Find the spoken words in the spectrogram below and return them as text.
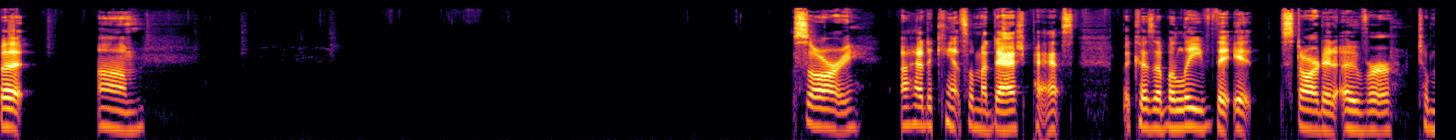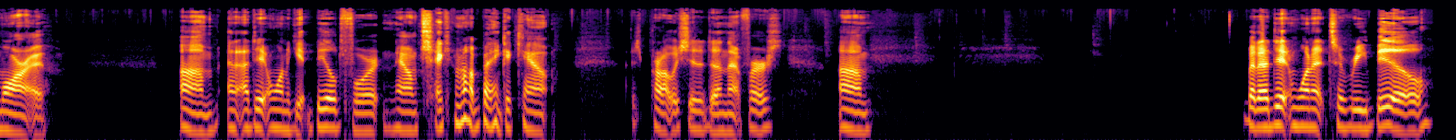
But um sorry. I had to cancel my dash pass because I believe that it started over tomorrow. Um and I didn't want to get billed for it. Now I'm checking my bank account. I probably should have done that first. Um but I didn't want it to rebill.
